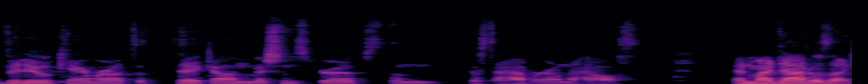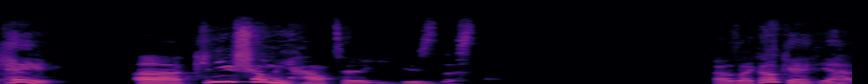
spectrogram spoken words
video camera to take on mission trips and just to have around the house. And my dad was like, "Hey, uh, can you show me how to use this thing?" I was like, "Okay, yeah,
